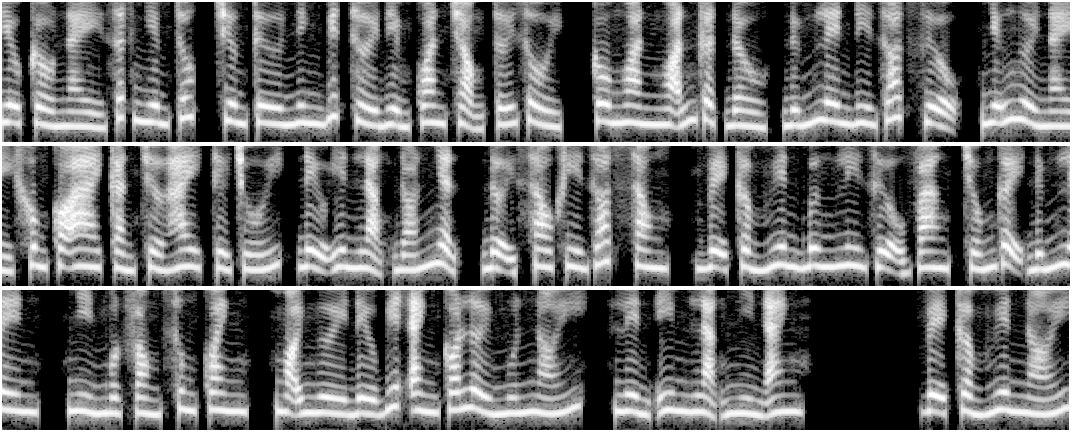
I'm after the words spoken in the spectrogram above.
Yêu cầu này rất nghiêm túc, Trương Tư Ninh biết thời điểm quan trọng tới rồi, cô ngoan ngoãn gật đầu, đứng lên đi rót rượu, những người này không có ai cản trở hay từ chối, đều yên lặng đón nhận, đợi sau khi rót xong, vệ cầm huyên bưng ly rượu vang, chống gậy đứng lên, nhìn một vòng xung quanh, mọi người đều biết anh có lời muốn nói, liền im lặng nhìn anh. Vệ cầm huyên nói,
